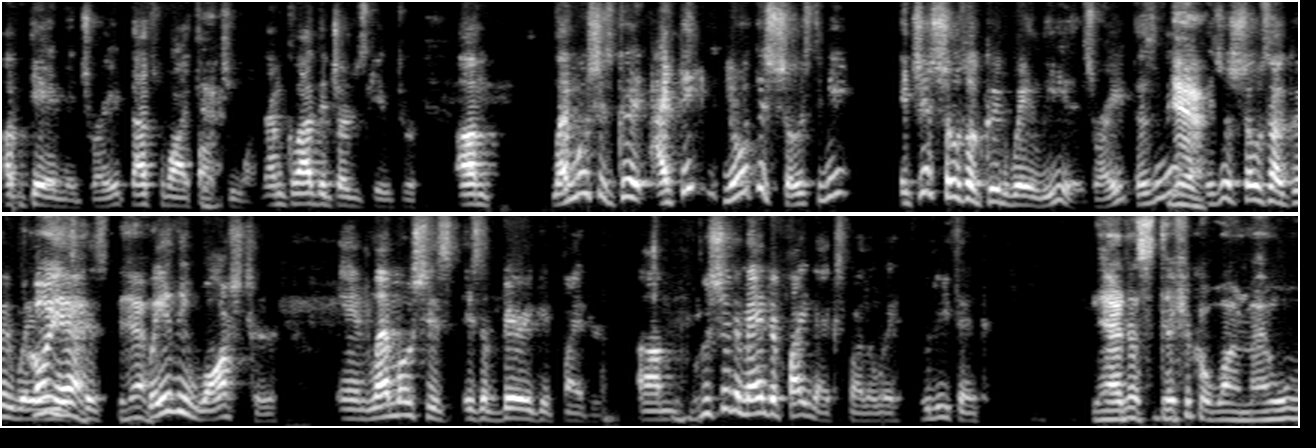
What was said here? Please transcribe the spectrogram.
of damage, right? That's why I thought Yeah. she won. I'm glad the judges gave it to her. Um, Lemos is good. I think you know what this shows to me. It just shows how good Weili is, right? Doesn't it? Yeah. It just shows how good Weili oh yeah, is because yeah. Weili washed her, and Lemos is, is a very good fighter. Um, Mm-hmm. who should Amanda fight next? By the way, who do you think? Yeah, that's a difficult one, man. Who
